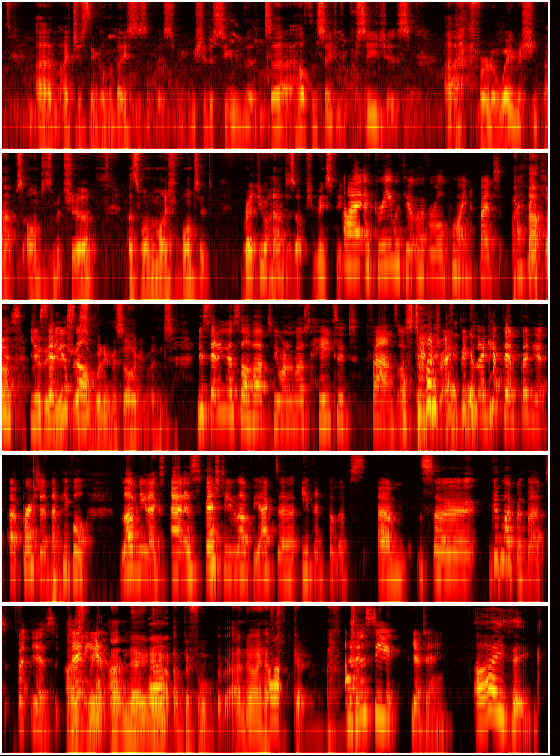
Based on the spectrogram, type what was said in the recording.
um i just think on the basis of this we, we should assume that uh, health and safety procedures uh, for an away mission perhaps aren't as mature as one might have wanted red your hand is up you may speak I agree with your overall point, but I think you're, you're setting interest yourself of winning this argument you're setting yourself up to be one of the most hated fans of Star Trek because I get the opinion impression that people love Neelix and especially love the actor Ethan Phillips. Um, so good luck with that. But yes, as Jenny, we uh, no no Well- uh, before uh, no i have Uh, to go I didn't see. Yeah, Jenny. I think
